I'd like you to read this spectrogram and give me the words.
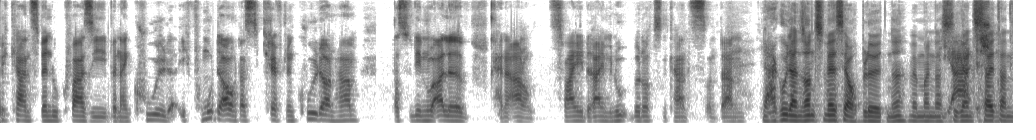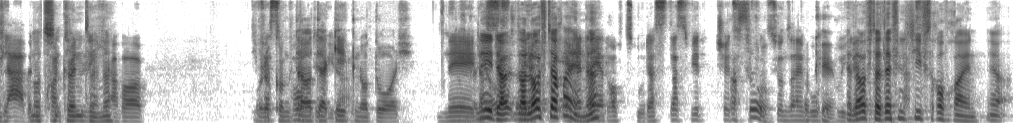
durch kannst, wenn du quasi, wenn ein Cooldown, ich vermute auch, dass die Kräfte einen Cooldown haben, dass du den nur alle, keine Ahnung, zwei, drei Minuten benutzen kannst und dann Ja gut, ansonsten wäre es ja auch blöd, ne? wenn man das Ja, die ganze Zeit dann klar, nutzen könnte. Ne? Aber Oder kommt da der wieder. Gegner durch? Nee, Nee, da- da läuft er rein, ne? zu. Das, das wird ich, so, sein, wo okay. Er läuft da definitiv drauf rein, ja.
